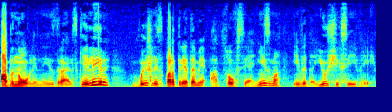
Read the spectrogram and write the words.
Обновленные израильские лиры вышли с портретами отцов сионизма и выдающихся евреев.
